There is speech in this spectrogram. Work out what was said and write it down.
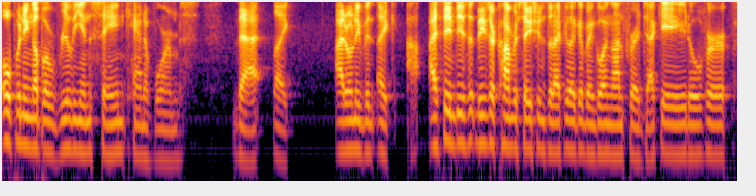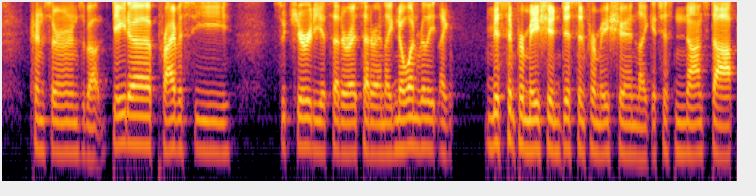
opening up a really insane can of worms that like I don't even like I think these these are conversations that I feel like have been going on for a decade over concerns about data, privacy, security, et cetera, et cetera. And like no one really like misinformation, disinformation, like it's just nonstop.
